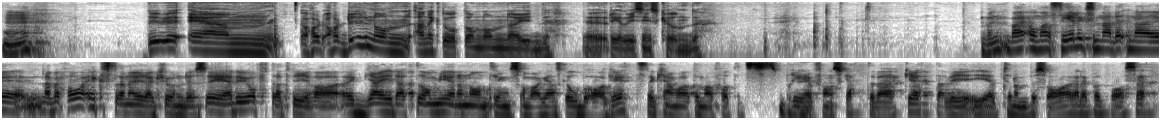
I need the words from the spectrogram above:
Mm. Du, ähm, har, har du någon anekdot om någon nöjd eh, redovisningskund? Men om man ser liksom när, det, när, när vi har extra nöjda kunder så är det ju ofta att vi har guidat dem genom någonting som var ganska obehagligt. Det kan vara att de har fått ett brev från Skatteverket där vi hjälpte dem besvara det på ett bra sätt.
